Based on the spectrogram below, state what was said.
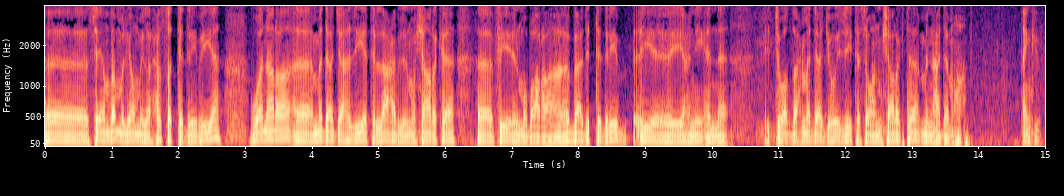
آه، سينضم اليوم إلى الحصة التدريبية ونرى آه، مدى جاهزية اللاعب للمشاركة آه، في المباراة آه، بعد التدريب يعني أن توضح مدى جهوزيته سواء مشاركته من عدمها Thank you.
